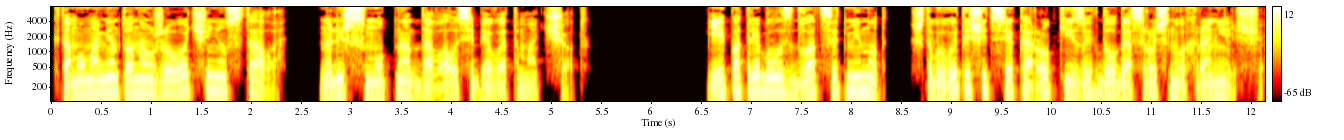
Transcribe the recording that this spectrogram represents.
К тому моменту она уже очень устала, но лишь смутно отдавала себе в этом отчет. Ей потребовалось 20 минут, чтобы вытащить все коробки из их долгосрочного хранилища.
